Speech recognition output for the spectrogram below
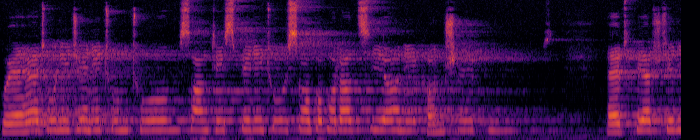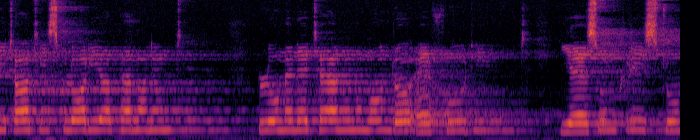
quae et unigenitum tuum sancti spiritus ob operatione concepit, et virginitatis gloria permanente lumen aeternum mundo effudit iesum christum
